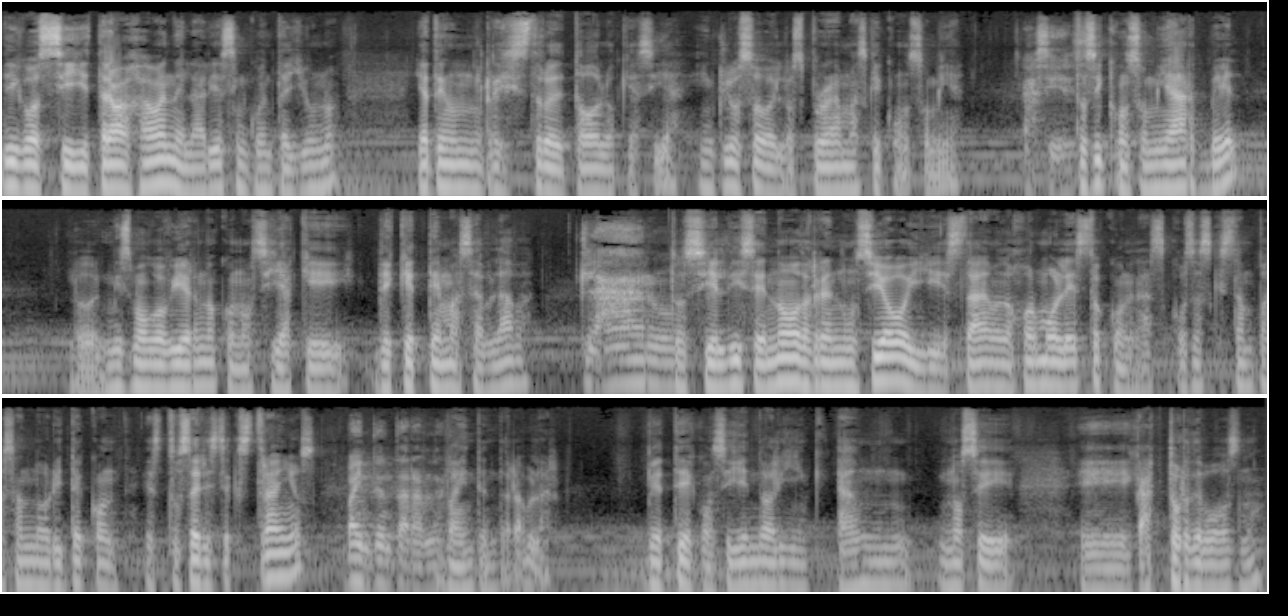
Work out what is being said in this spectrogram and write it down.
Digo, si trabajaba en el área 51, ya tenía un registro de todo lo que hacía, incluso de los programas que consumía. Así es. Entonces, si consumía Art Bell, lo del mismo gobierno conocía que, de qué temas se hablaba. Claro. Entonces, si él dice, no, renunció y está a lo mejor molesto con las cosas que están pasando ahorita con estos seres extraños, va a intentar hablar. va a intentar hablar. Vete consiguiendo a alguien, a un, no sé, eh, actor de voz, ¿no?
